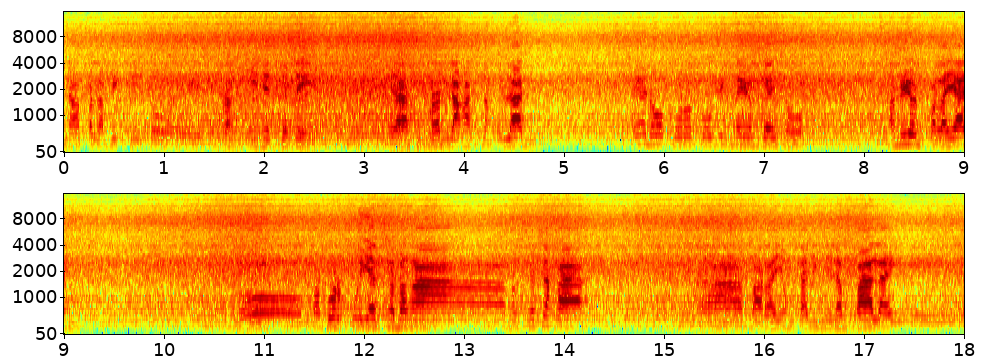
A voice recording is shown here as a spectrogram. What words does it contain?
pinapalamig dito eh sobrang init kasi kaya sobrang lakas ng ulan. Ayan oh, puro tubig na yun guys oh. Ano yun? Palayan. So pabor po yan sa mga magsasaka na para yung tanim nilang palay eh,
